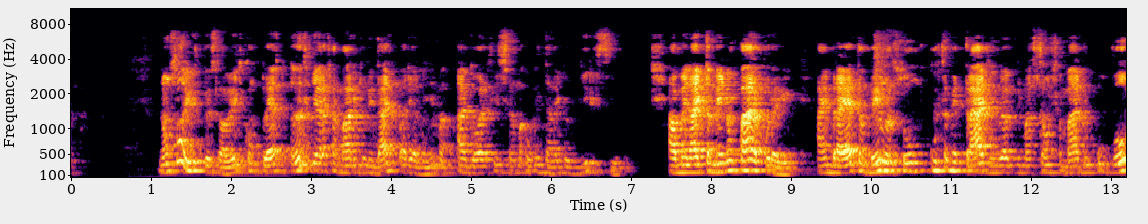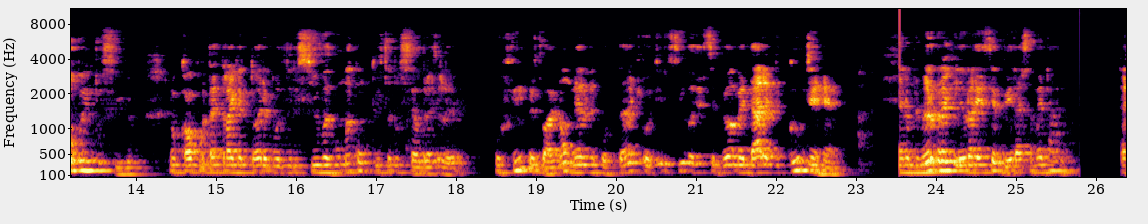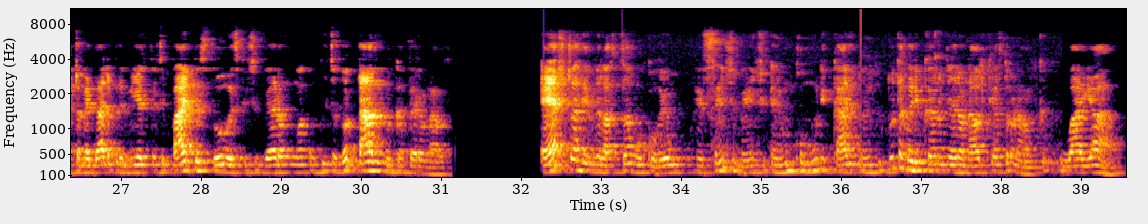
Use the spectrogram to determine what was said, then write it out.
Não só isso, pessoal, esse complexo, antes de era chamado de Unidade Faria Lima, agora se chama Unidade Osiris Silva. A homenagem também não para por aí. A Embraer também lançou um curta-metragem de animação chamado O Voo do Impossível, no qual conta a trajetória do Osiris Silva rumo à conquista do céu brasileiro. Por fim, pessoal, não menos importante, Osiris Silva recebeu a medalha de Guggenheim, sendo o primeiro brasileiro a receber essa medalha. Essa medalha premia as principais pessoas que tiveram uma conquista notável no campo aeronáutico. Esta revelação ocorreu recentemente em um comunicado do Instituto Americano de Aeronáutica e Astronáutica, o AIA.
